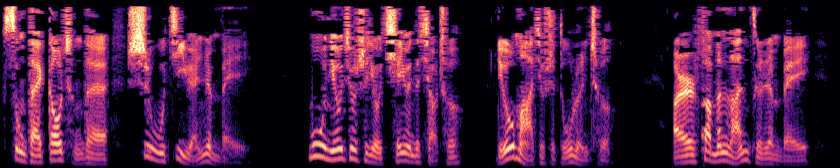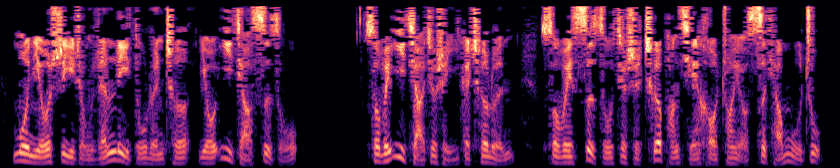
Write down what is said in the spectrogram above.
宋代高澄的《事物纪元》认为，木牛就是有前缘的小车，流马就是独轮车，而范文澜则认为。木牛是一种人力独轮车，有一脚四足。所谓一脚就是一个车轮，所谓四足就是车旁前后装有四条木柱。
